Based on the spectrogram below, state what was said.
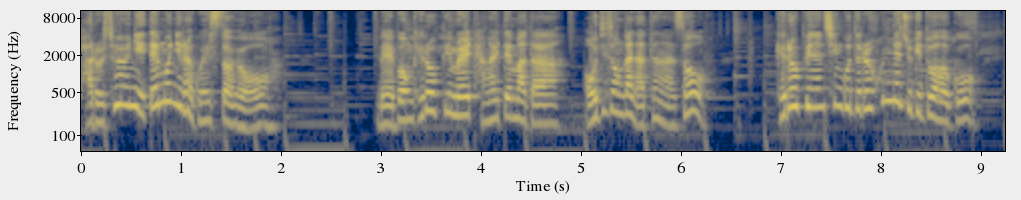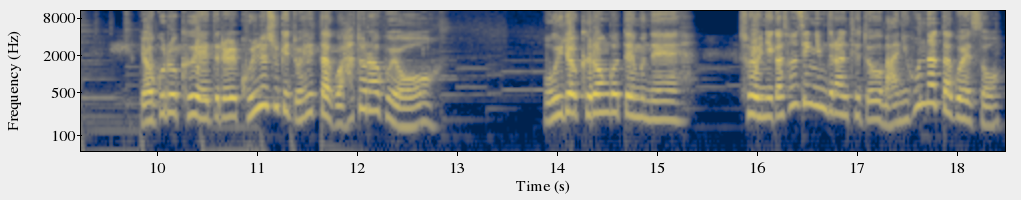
바로 소윤이 때문이라고 했어요. 매번 괴롭힘을 당할 때마다 어디선가 나타나서 괴롭히는 친구들을 혼내주기도 하고 역으로 그 애들을 골려주기도 했다고 하더라고요. 오히려 그런 것 때문에 소연이가 선생님들한테도 많이 혼났다고 해서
